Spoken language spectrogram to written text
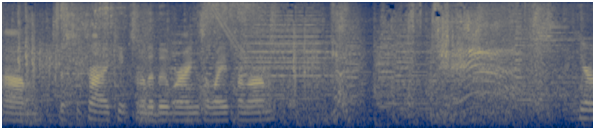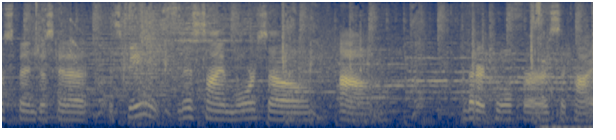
um, just to try and keep some of the boomerangs away from him. Hero spin just gonna it's being this time more so um, better tool for Sekai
